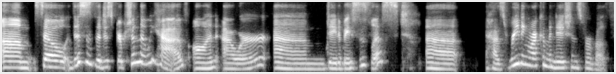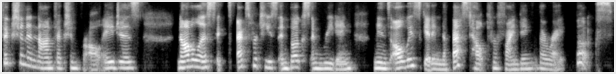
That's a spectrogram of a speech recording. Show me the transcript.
Um, so this is the description that we have on our um, databases list. Uh, has reading recommendations for both fiction and nonfiction for all ages. Novelist expertise in books and reading means always getting the best help for finding the right books.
